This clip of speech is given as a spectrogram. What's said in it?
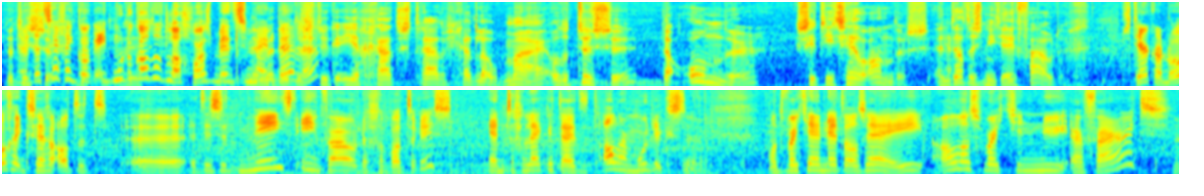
Dat, Ja, is dat zo- zeg ik ook. Ik moet ook altijd lachen hoor, als mensen Nee, mij dat bellen. is natuurlijk, je gaat de straat of je gaat lopen. Maar ondertussen, daaronder, zit iets heel anders. En dat is niet eenvoudig. Sterker nog, ik zeg altijd, eh, het is het meest eenvoudige wat er is. En tegelijkertijd het allermoeilijkste. Ja. Want wat jij net al zei, alles wat je nu ervaart, Ja.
